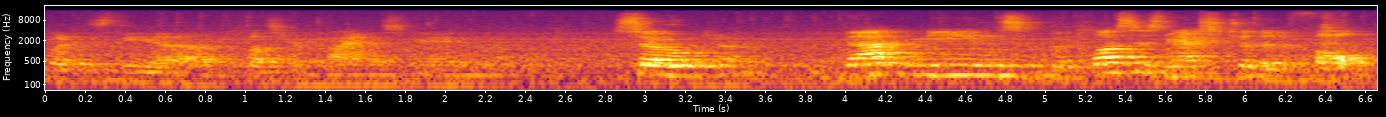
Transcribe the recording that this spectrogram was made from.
what is the uh, plus or minus mean? So that means the plus is next to the default.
